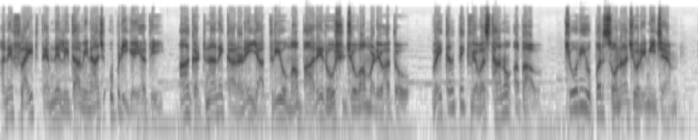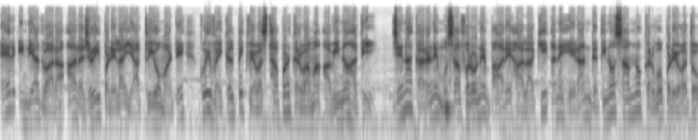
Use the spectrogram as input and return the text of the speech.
અને ફ્લાઇટ તેમને લીધા વિના જ ઉપડી ગઈ હતી. આ ઘટનાને કારણે યાત્રીઓમાં ભારે રોષ જોવા મળ્યો હતો. વૈકલ્પિક વ્યવસ્થાનો અભાવ. ચોરી ઉપર સોનાચોરીની જેમ એર ઇન્ડિયા દ્વારા આ રજળી પડેલા યાત્રીઓ માટે કોઈ વૈકલ્પિક વ્યવસ્થા પણ કરવામાં આવી ન હતી, જેના કારણે મુસાફરોને ભારે હાલાકી અને હેરાનગતિનો સામનો કરવો પડ્યો હતો.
